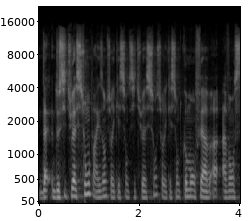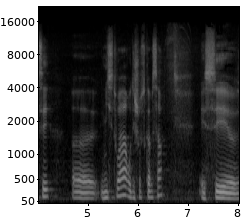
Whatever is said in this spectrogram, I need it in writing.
de situation, par exemple, sur les questions de situation, sur les questions de comment on fait avancer euh, une histoire ou des choses comme ça. Et euh,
